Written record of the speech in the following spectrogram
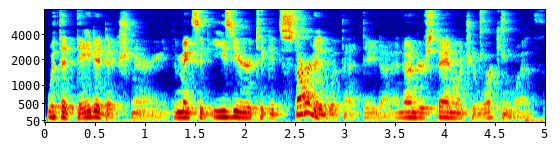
with a data dictionary that makes it easier to get started with that data and understand what you're working with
